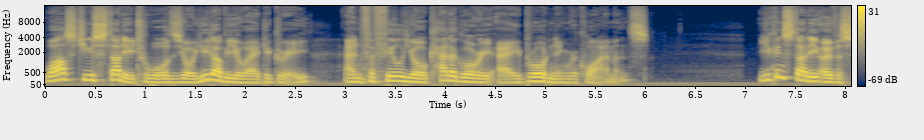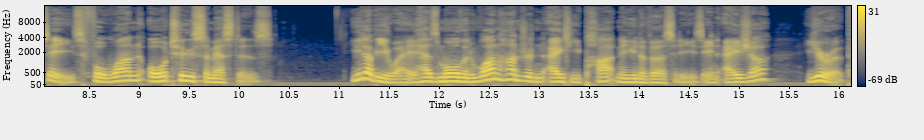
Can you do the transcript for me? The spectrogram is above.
whilst you study towards your UWA degree and fulfill your Category A broadening requirements. You can study overseas for one or two semesters. UWA has more than 180 partner universities in Asia, Europe,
